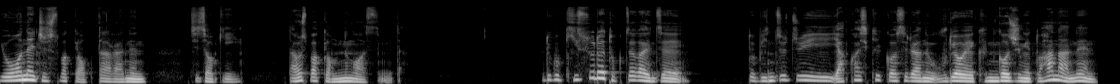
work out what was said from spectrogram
요원해질 수밖에 없다라는 지적이 나올 수밖에 없는 것 같습니다. 그리고 기술의 독재가 이제 또 민주주의 약화시킬 것이라는 우려의 근거 중에 또 하나는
